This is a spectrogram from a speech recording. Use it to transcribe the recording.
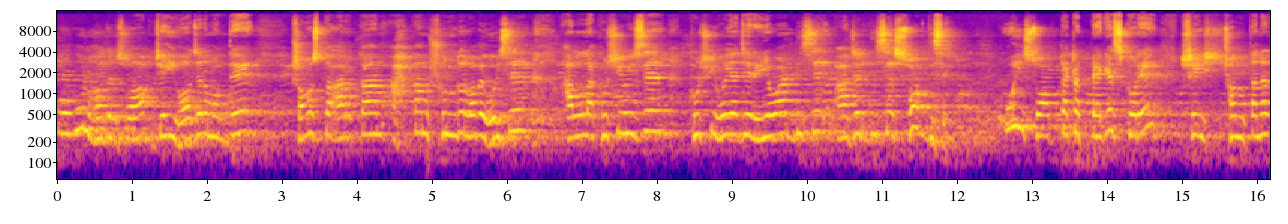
কবুল হজের সব যেই হজের মধ্যে সমস্ত আরকান, আহকাম সুন্দরভাবে হইছে, আল্লাহ খুশি হইছে, খুশি হইয়া যে রিওয়ার্ড দিছে, আজের দিছে, সব দিছে। ওই সবটা একটা প্যাকেজ করে সেই সন্তানের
